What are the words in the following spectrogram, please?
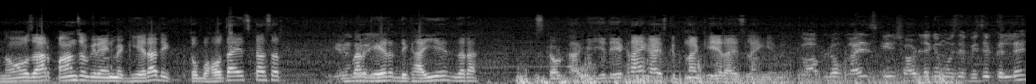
नौ हज़ार पाँच सौ की रेंज में घेरा दिख तो बहुत है इसका सर एक बार घेर दिखाइए जरा। इसका उठा के ये देख रहे हैं गाइस कितना घेर है इस लहंगे में। तो आप लोग गाइस स्क्रीन शॉट लेके मुझे विज़िट कर ले।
